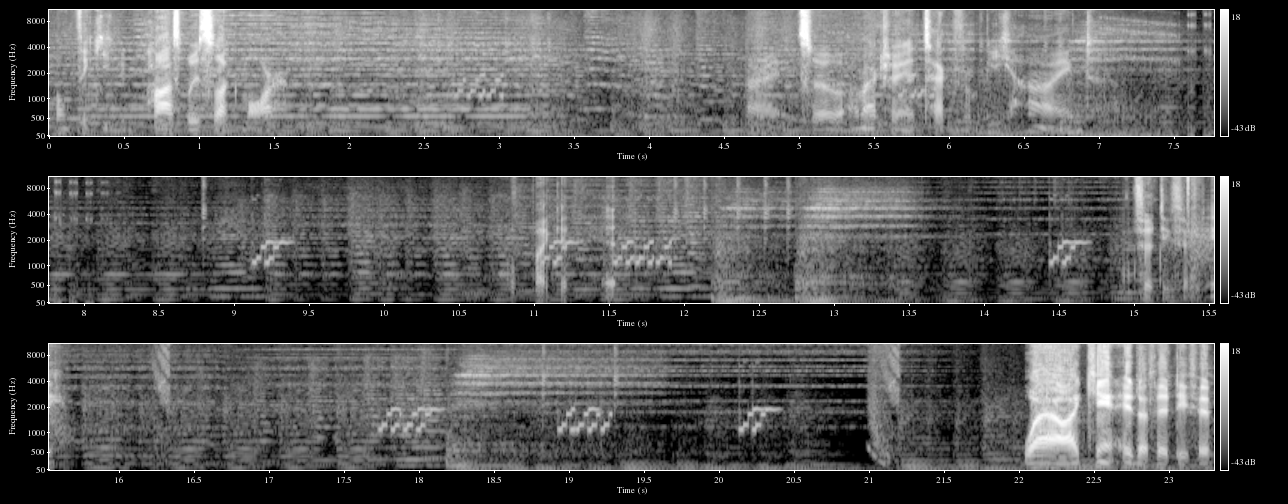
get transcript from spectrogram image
I don't think you can possibly suck more. Alright, so I'm actually gonna attack from behind. I can't hit a 50-50.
